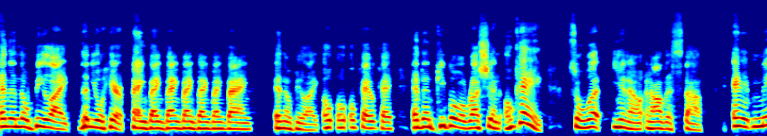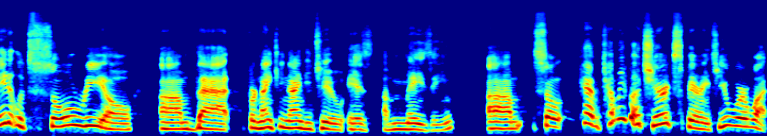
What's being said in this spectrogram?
And then they'll be like, then you'll hear bang, bang, bang, bang, bang, bang, bang. And they'll be like, oh, oh, okay, okay. And then people will rush in, okay, so what, you know, and all this stuff. And it made it look so real um, that for 1992 is amazing. Um, so Kev, tell me about your experience. You were what,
